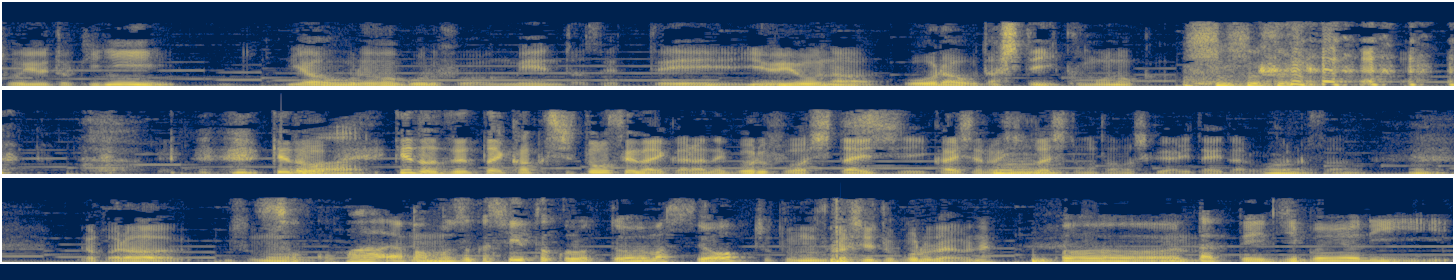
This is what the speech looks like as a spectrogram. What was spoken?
そういう時に、いや、俺はゴルフはうめえんだぜっていうようなオーラを出していくものか。けど、はいけど絶対隠し通せないからね、ゴルフはしたいし、会社の人たちとも楽しくやりたいだろうからさ。うんだから、その、そこはやっぱ難しいところって思いますよ。ちょっと難しいところだよね。うん。うんだって自分より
